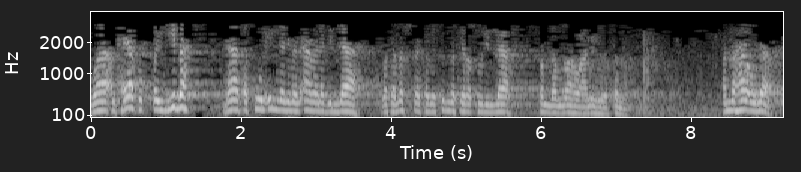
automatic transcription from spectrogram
والحياة الطيبة لا تكون إلا لمن آمن بالله وتمسك بسنة رسول الله صلى الله عليه وسلم. أما هؤلاء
